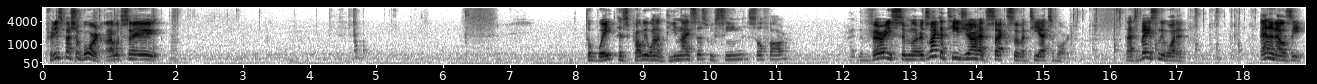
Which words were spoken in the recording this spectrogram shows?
pretty special board. I would say the weight is probably one of the nicest we've seen so far. Very similar. It's like a TGR had sex with a TX board. That's basically what it. And an LZ.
